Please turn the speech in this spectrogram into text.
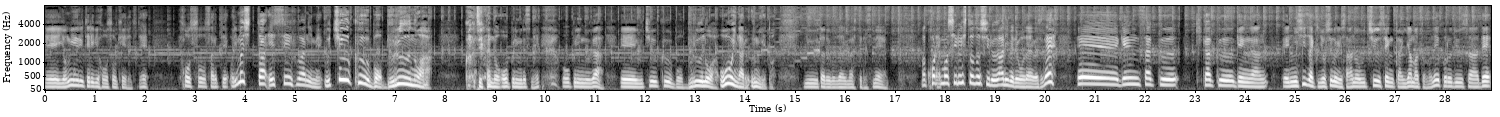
えー読売テレビ放送系列で放送されておりました SF アニメ宇宙空母ブルーノアこちらのオープニングですね。オープニングが、えー宇宙空母ブルーノア大いなる海へという歌でございましてですね。まあ、これも知る人ぞ知るアニメでございますね。えー原作、企画、原案、えー西崎義則さん、あの宇宙戦艦ヤマトのね、プロデューサーで、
